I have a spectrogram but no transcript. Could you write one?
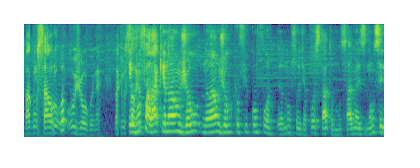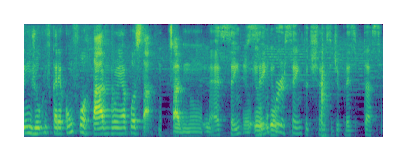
bagunçar o, o jogo, né? Bagunçar Eu vou falar que não é um jogo, não é um jogo que eu fico confortável. Eu não sou de apostar, todo mundo sabe, mas não seria um jogo que eu ficaria confortável em apostar. Sabe? Não, eu- É 100%, Eu- eu- 100 de chance de precipitação.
